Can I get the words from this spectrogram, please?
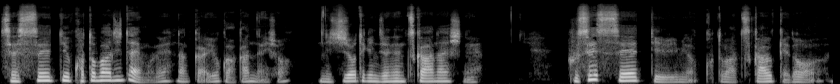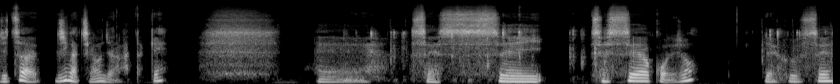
節制っていう言葉自体もね、なんかよくわかんないでしょ？日常的に全然使わないしね。不節制っていう意味の言葉は使うけど、実は字が違うんじゃなかったっけ？えー、節制。節制はこうでしょ？で、不節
